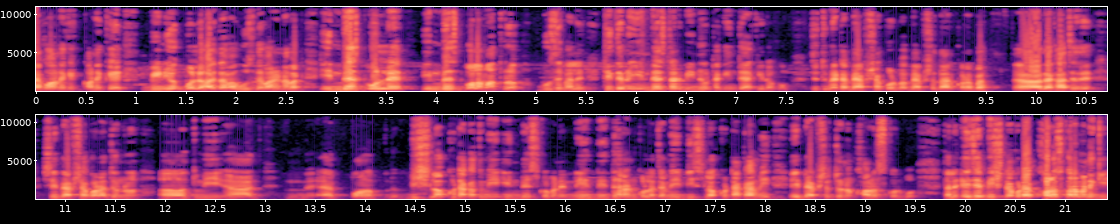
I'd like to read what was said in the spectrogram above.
দেখো অনেকে অনেকে বিনিয়োগ বললে হয়তো বা বুঝতে পারে না বাট ইনভেস্ট বললে ইনভেস্ট বলা মাত্র বুঝে ফেলে। ঠিক তেমনি ইনভেস্ট আর বিনিয়োগটা কিন্তু একই রকম। যে তুমি একটা ব্যবসা করবা, ব্যবসা দাঁড় করাবা দেখা যাচ্ছে যে সেই ব্যবসা করার জন্য তুমি বিশ লক্ষ টাকা তুমি ইনভেস্ট করব। মানে নির্ধারণ করলে যে আমি বিশ লক্ষ টাকা আমি এই ব্যবসার জন্য খরচ করব। তাহলে এই যে বিশ লক্ষ টাকা খরচ করা মানে কি?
